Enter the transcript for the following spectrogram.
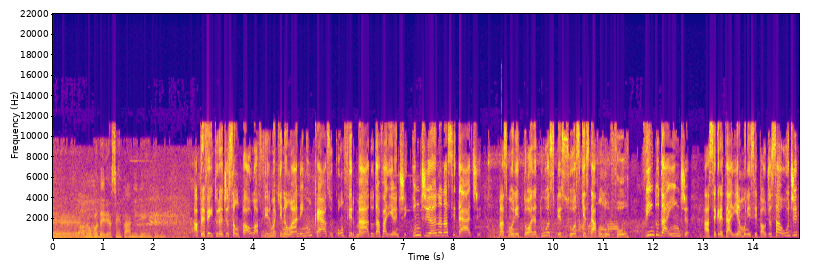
É, não poderia sentar ninguém, entendeu? A Prefeitura de São Paulo afirma que não há nenhum caso confirmado da variante indiana na cidade, mas monitora duas pessoas que estavam no voo vindo da Índia. A Secretaria Municipal de Saúde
